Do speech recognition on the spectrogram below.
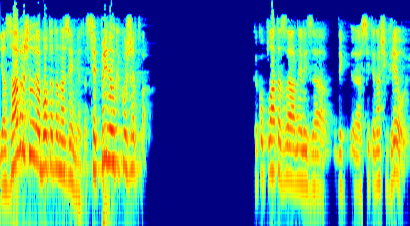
ја завршил работата на земјата, се принел како жртва. Како плата за, нели, за сите наши греови.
